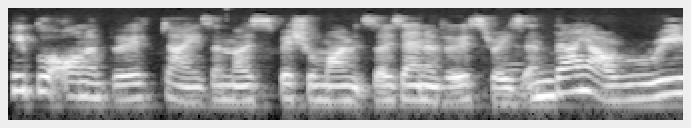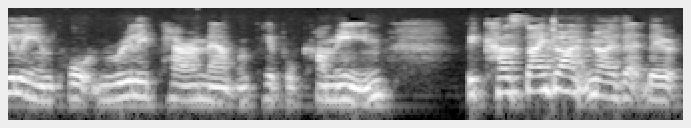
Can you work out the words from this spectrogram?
people honour birthdays and those special moments, those anniversaries, and they are really important, really paramount when people come in because they don't know that they're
